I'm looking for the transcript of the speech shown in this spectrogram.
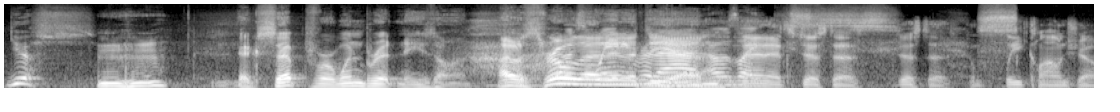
Yes. Except for when Brittany's on. I was I throwing was that in at the that. end. I was like, then it's just a just a complete clown show.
